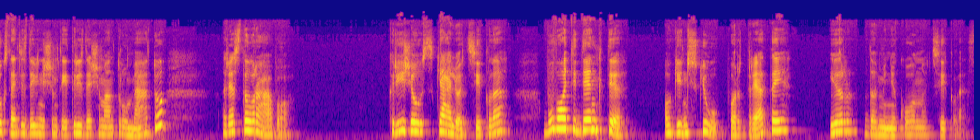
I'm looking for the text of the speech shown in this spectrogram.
1932 metų restauravo kryžiaus kelio ciklą, buvo atidengti Oginskių portretai, ir dominikonų ciklas.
